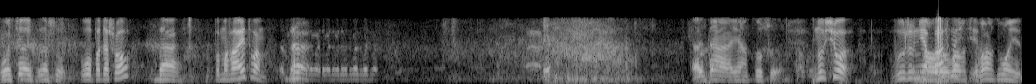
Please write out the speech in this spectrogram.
Вот человек подошел. О, подошел? Да. Помогает вам? Да. Давай, давай, давай, давай, давай, давай, давай. Да, я слушаю. Ну все, вы уже вне Но опасности? Вам, вам звонит.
